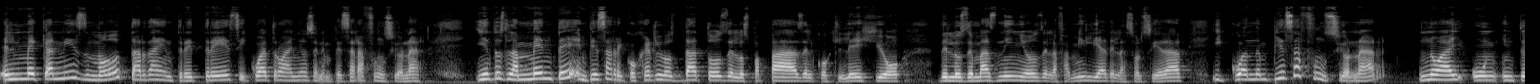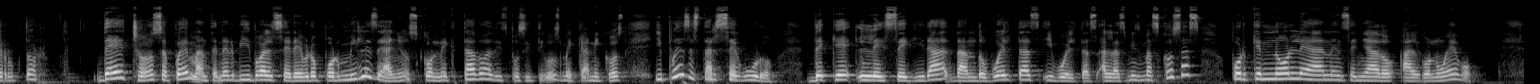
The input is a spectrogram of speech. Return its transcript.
El mecanismo tarda entre 3 y 4 años en empezar a funcionar. Y entonces la mente empieza a recoger los datos de los papás, del colegio, de los demás niños, de la familia, de la sociedad. Y cuando empieza a funcionar, no hay un interruptor. De hecho, se puede mantener vivo al cerebro por miles de años conectado a dispositivos mecánicos y puedes estar seguro de que le seguirá dando vueltas y vueltas a las mismas cosas porque no le han enseñado algo nuevo.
